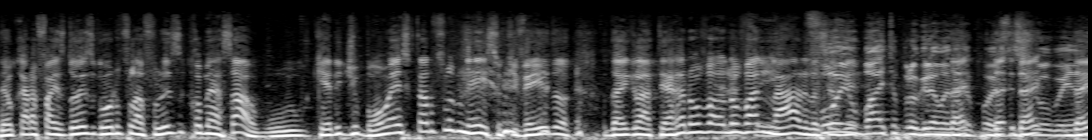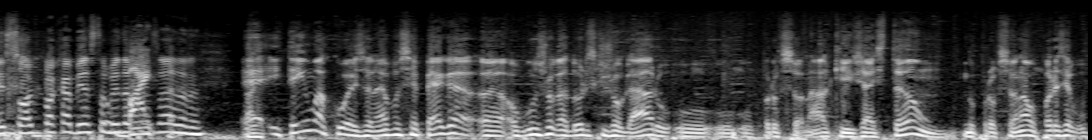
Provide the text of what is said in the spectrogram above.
Daí o cara faz dois gols no Fla-Flu e começa, ah, o que ele de bom é esse que tá no Fluminense. O que veio do, da Inglaterra não, não vale nada. Foi um baita programa né, daí, depois desse daí- jogo daí né? sobe pra cabeça também da pesada, né? É, e tem uma coisa, né? Você pega ah, alguns jogadores que jogaram o, o- o profissional, que já estão no profissional, por exemplo,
